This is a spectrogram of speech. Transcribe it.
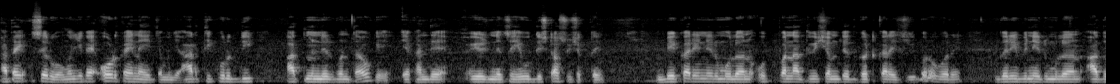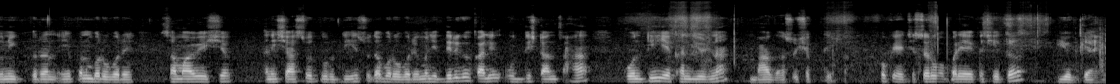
आता हे सर्व म्हणजे काय ओढ काही नाही याच्यामध्ये म्हणजे आर्थिक वृद्धी आत्मनिर्भरता ओके. एखाद्या योजनेचं हे उद्दिष्ट असू शकते बेकारी निर्मूलन उत्पन्नात विषमतेत घट करायची बरोबर आहे. गरिबी निर्मूलन आधुनिकीकरण हे पण बरोबर आहे. समावेशक आणि शाश्वत वृद्धी हे सुद्धा बरोबर आहे. म्हणजे दीर्घकालीन उद्दिष्टांचा हा कोणतीही एखादी योजना भाग असू शकते. ओके याचे सर्व पर्याय कसे इथं योग्य आहे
